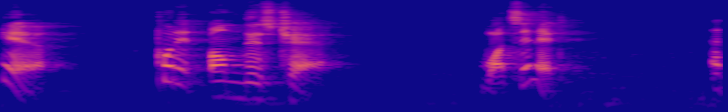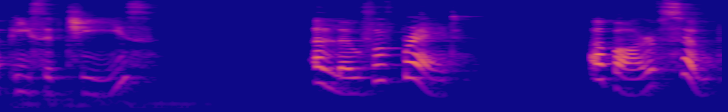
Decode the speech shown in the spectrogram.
Here, put it on this chair. What's in it? A piece of cheese, a loaf of bread, a bar of soap,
